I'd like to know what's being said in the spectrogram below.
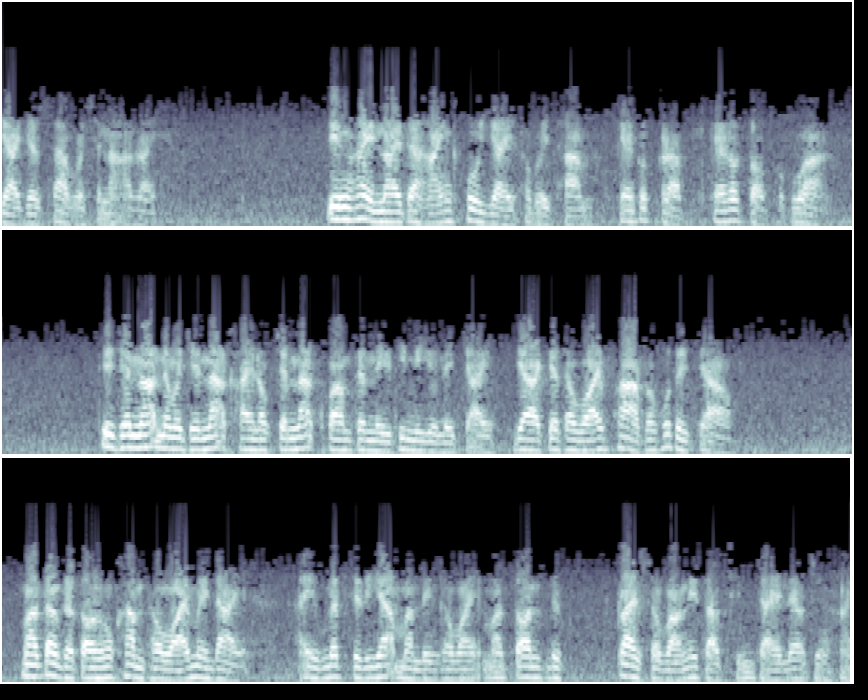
อยากจะทราบว่าชนะอะไร จึงให้นายทหารผู้ใหญ่เข้าไปถาม แกก็กลับ แกก็ตอบบอกว่า ที่ชนะเนี่ยไม่ชนะใครหรอกชนะความตนีที่มีอยู่ในใจ อยากจะถวายผ้าพระพุทธเจ้า มาตั้งแต่ตอนหัวค่ำถวายไม่ได้ ไอ้มัจริยะมันดึงเขาไว้ มาตอนดึกใกล้สว่างนี่ตัดสินใจแล้วจึงให้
